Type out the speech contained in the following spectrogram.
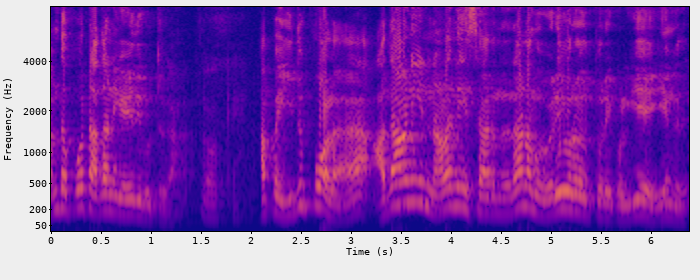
அந்த போர்ட் அதானிக்கு எழுதி கொடுத்துருக்காங்க. ஓகே. அப்போ இது போல் அதானியின் நலனை சார்ந்து தான் நம்ம வெளியுறவுத்துறை கொள்கையே இயங்குது.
